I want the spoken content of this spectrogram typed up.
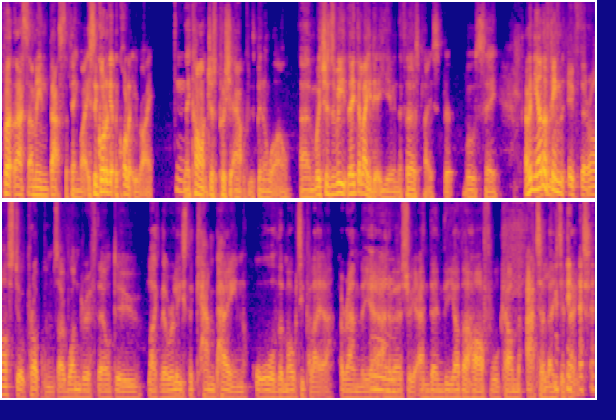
but that's, I mean, that's the thing, right? It's they've got to get the quality right. Mm. They can't just push it out because it's been a while, um, which is re- they delayed it a year in the first place. But we'll see. I mean, the other thing, if there are still problems, I wonder if they'll do like they'll release the campaign or the multiplayer around the uh, mm. anniversary, and then the other half will come at a later date.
